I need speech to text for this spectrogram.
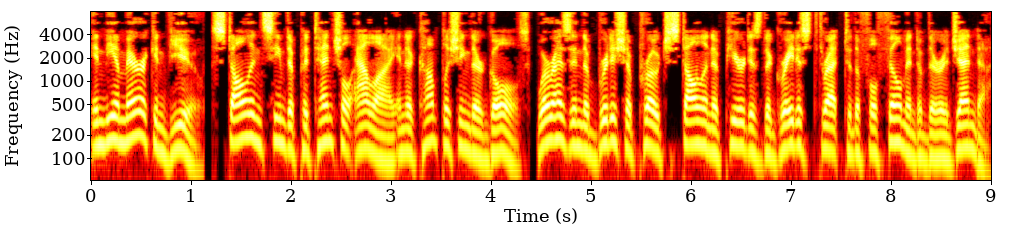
In the American view, Stalin seemed a potential ally in accomplishing their goals, whereas in the British approach Stalin appeared as the greatest threat to the fulfillment of their agenda.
